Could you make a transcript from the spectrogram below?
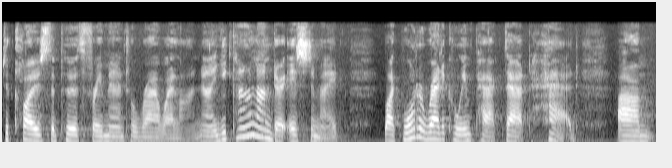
to close the Perth Fremantle railway line. Now, you can't underestimate like what a radical impact that had. Um,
